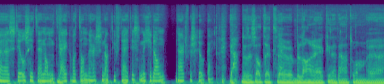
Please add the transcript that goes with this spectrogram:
uh, stilzitten en dan kijken wat dan de hersenactiviteit is. En dat je dan naar het verschil kijkt. Ja, dat is altijd uh, belangrijk inderdaad om uh,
